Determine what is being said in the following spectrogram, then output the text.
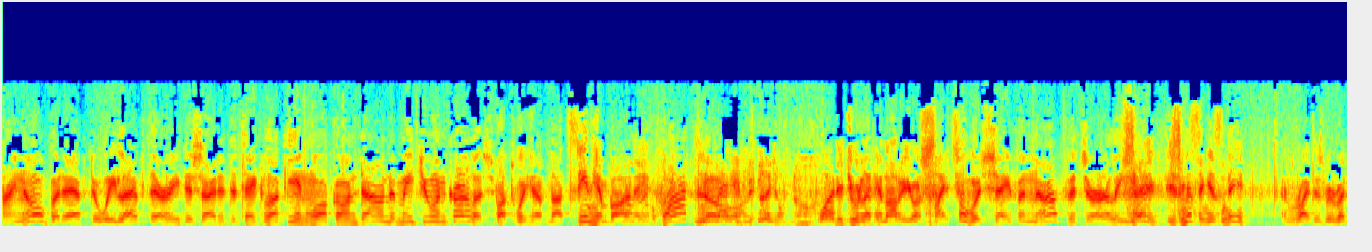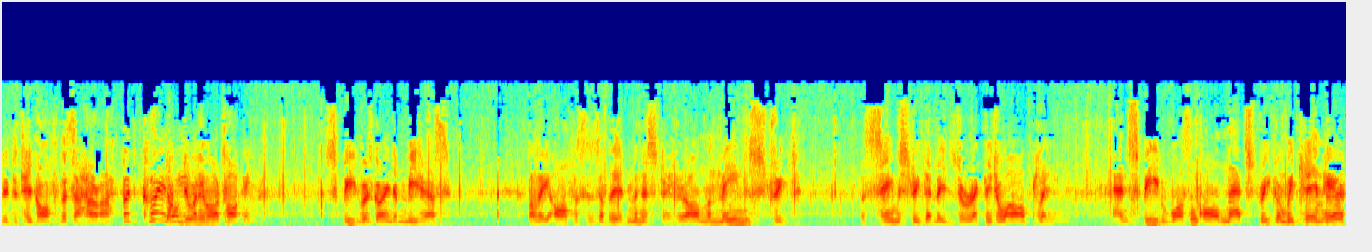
I know, but after we left there, he decided to take Lucky and walk on down to meet you and Carlos. But we have not seen him, Barney. What? No, I, I don't know. Why did you let him out of your sight? Oh, we're safe enough. It's early yet. Safe? He's missing, isn't he? And right as we're ready to take off for the Sahara. But Clint, Don't he- do any more talking. Speed was going to meet us. Well, the offices of the administrator are on the main street. The same street that leads directly to our plane. And Speed wasn't on that street when we came here,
